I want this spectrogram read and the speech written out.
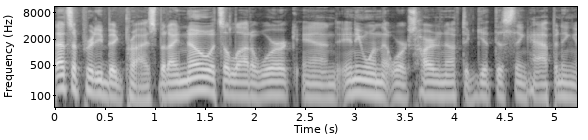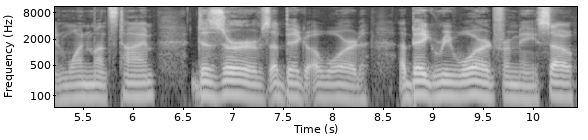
that's a pretty big prize, but I know it's a lot of work, and anyone that works hard enough to get this thing happening in one month's time deserves a big award, a big reward from me. So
